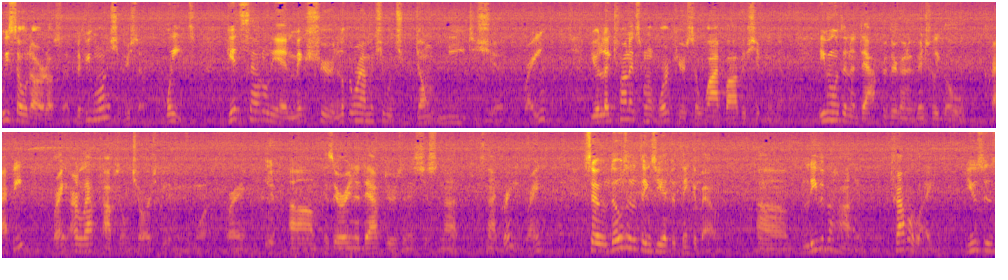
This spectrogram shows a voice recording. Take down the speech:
we sold our other stuff. But if you want to ship your stuff, wait. Get settled in. Make sure, look around, make sure what you don't need to ship, right? Your electronics won't work here, so why bother shipping them? Even with an adapter, they're going to eventually go crappy, right? Our laptops don't charge good anymore, right? Yeah. Because they're in adapters and it's just not, it's not great, right? So those are the things you have to think about. Um, leave it behind. Travel light uses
